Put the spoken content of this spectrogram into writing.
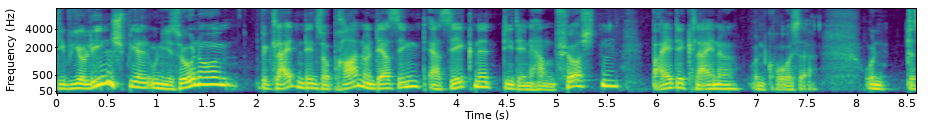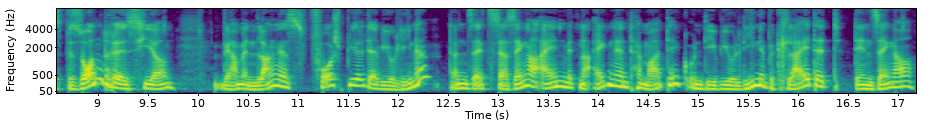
Die Violinen spielen unisono begleiten den Sopran und der singt, er segnet, die den Herrn fürchten, beide kleine und große. Und das Besondere ist hier, wir haben ein langes Vorspiel der Violine, dann setzt der Sänger ein mit einer eigenen Thematik und die Violine begleitet den Sänger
